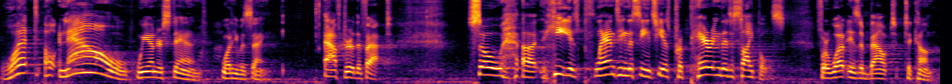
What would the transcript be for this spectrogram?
What? Oh, now we understand what he was saying after the fact. So uh, he is planting the seeds, he is preparing the disciples for what is about to come.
